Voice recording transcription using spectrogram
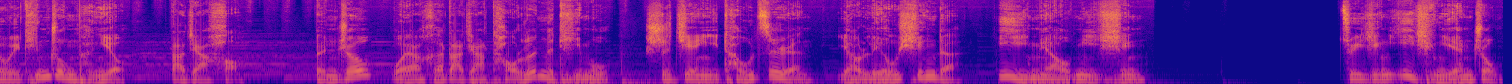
各位听众朋友，大家好。本周我要和大家讨论的题目是建议投资人要留心的疫苗秘辛。最近疫情严重，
